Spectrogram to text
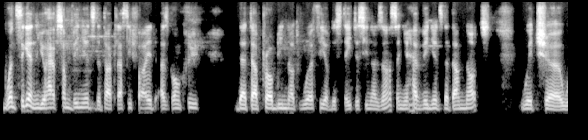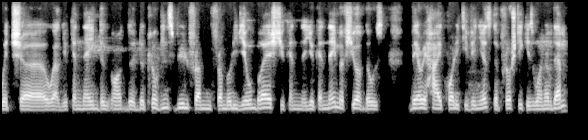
Once again, you have some vineyards that are classified as Grand Cru that are probably not worthy of the status in Alsace, and you have vineyards that are not, which uh, which uh, well you can name the the, the Clos from from Olivier Humbrecht. You can you can name a few of those very high quality vineyards. The Pflostig is one of them,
